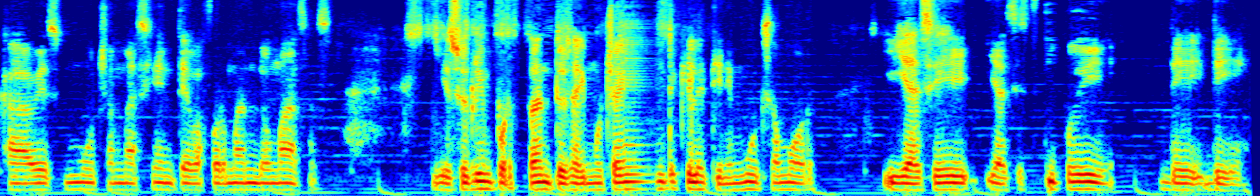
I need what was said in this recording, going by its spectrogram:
cada vez mucha más gente, va formando masas. Y eso es lo importante, o sea, hay mucha gente que le tiene mucho amor y hace, y hace este tipo de, de, de-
